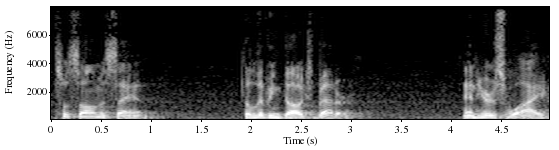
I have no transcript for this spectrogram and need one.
That's what Solomon's saying. The living dog's better. And here's why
